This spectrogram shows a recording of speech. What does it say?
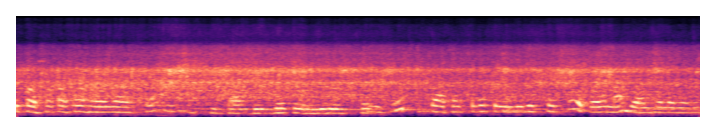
একটু কষা কষা হয়ে যাচ্ছে তার দিক দিয়ে তৈরি হচ্ছে কিন্তু চাপার থেকে তেল রিলিজ করছে এরপরে মা জল ঢেলে দেবে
